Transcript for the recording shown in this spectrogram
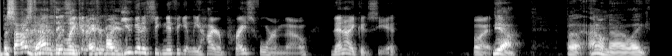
Besides I that, mean, I think like everybody, you get a significantly higher price for him though. Then I could see it. But yeah, but I don't know. Like,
